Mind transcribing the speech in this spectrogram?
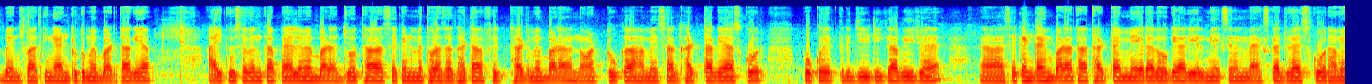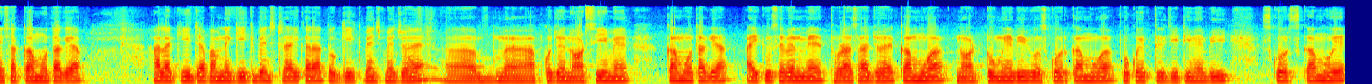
बेंच मार्किंग एन टू टू में बढ़ता गया। आई क्यू सेवन का पहले में बड़ा, जो था सेकंड में थोड़ा सा घटा, फिर थर्ड में बढ़ा नॉट टू का हमेशा घटता गया score Poco F three G T का भी जो है सेकंड टाइम बड़ा था थर्ड टाइम में एरर हो गया रियल मी एक्स सेवन मैक्स का जो है स्कोर हमेशा कम होता गया। हालाँकि जब हमने गीक बेंच ट्राई करा तो गीक बेंच में जो है आपको जो है नॉट सी में कम होता गया। आई क्यू सेवन में थोड़ा सा जो है कम हुआ नॉट टू में भी वो स्कोर कम हुआ Poco F three G T में भी स्कोर्स कम हुए।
